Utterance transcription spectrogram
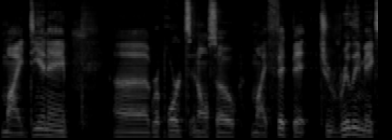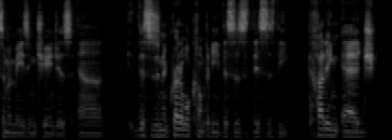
my dna uh, reports and also my fitbit to really make some amazing changes. Uh, this is an incredible company. This is this is the cutting edge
